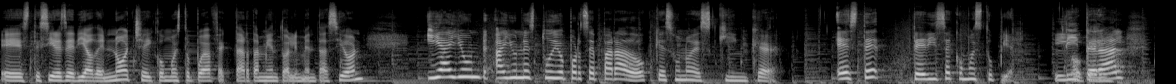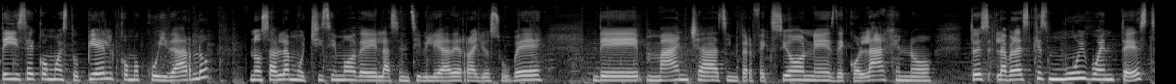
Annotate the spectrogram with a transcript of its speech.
este, si eres de día o de noche y cómo esto puede afectar también tu alimentación y hay un, hay un estudio por separado que es uno de skincare. Este te dice cómo es tu piel. Literal, te dice cómo es tu piel, cómo cuidarlo. Nos habla muchísimo de la sensibilidad de rayos UV, de manchas, imperfecciones, de colágeno. Entonces, la verdad es que es muy buen test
